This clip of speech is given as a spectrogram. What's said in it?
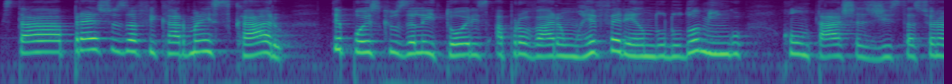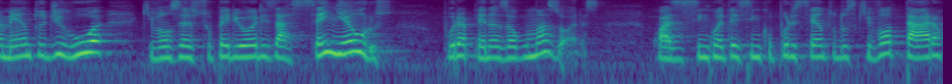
está prestes a ficar mais caro depois que os eleitores aprovaram um referendo no domingo com taxas de estacionamento de rua que vão ser superiores a 100 euros por apenas algumas horas. Quase 55% dos que votaram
